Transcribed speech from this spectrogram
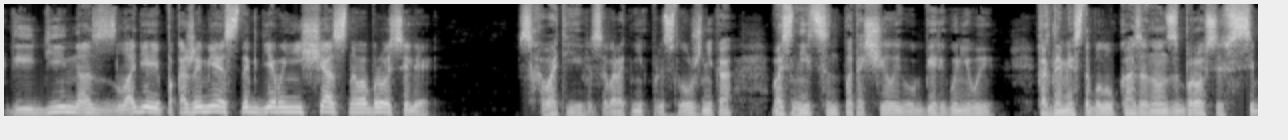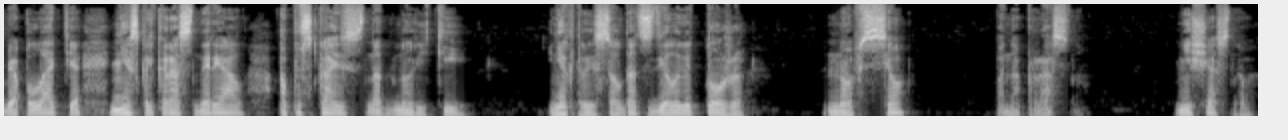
Веди нас, злодей, покажи место, где вы несчастного бросили!» Схватив за воротник прислужника, Возницын потащил его к берегу Невы. Когда место было указано, он, сбросив с себя платье, несколько раз нырял, опускаясь на дно реки. И некоторые из солдат сделали то же, но все понапрасну. Несчастного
